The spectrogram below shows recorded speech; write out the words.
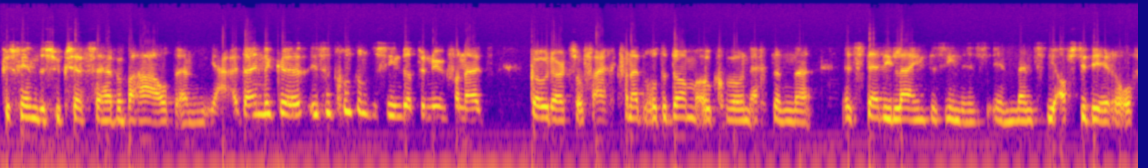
verschillende successen hebben behaald. En ja, uiteindelijk eh, is het goed om te zien dat er nu vanuit Codarts of eigenlijk vanuit Rotterdam ook gewoon echt een, eh, een steady lijn te zien is in mensen die afstuderen of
